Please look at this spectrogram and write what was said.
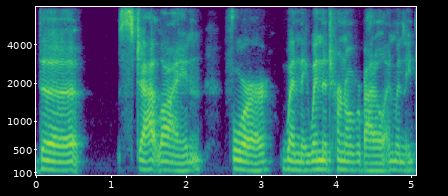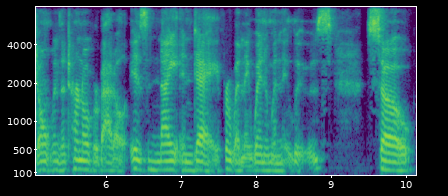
the stat line for when they win the turnover battle and when they don't win the turnover battle is night and day for when they win and when they lose. So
